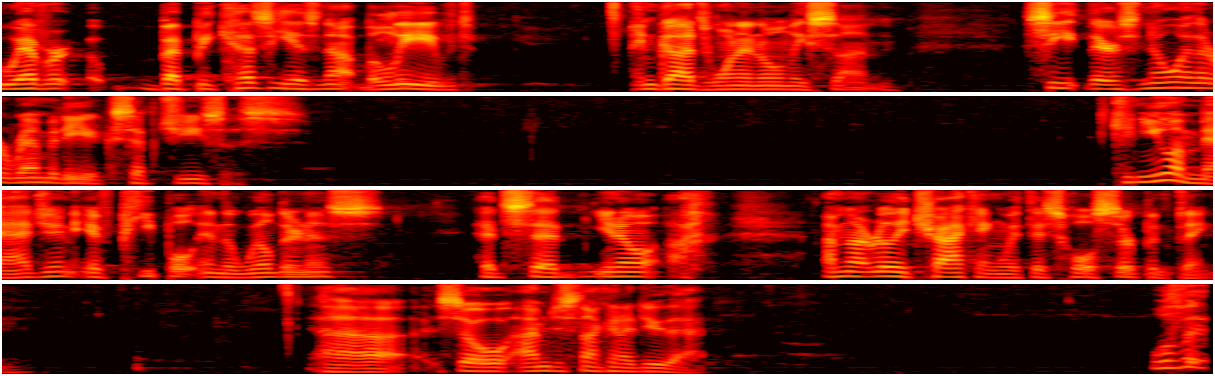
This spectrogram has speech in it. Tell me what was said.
whoever, but because he has not believed, in God's one and only Son. See, there's no other remedy except Jesus. Can you imagine if people in the wilderness had said, you know, I'm not really tracking with this whole serpent thing. Uh, so I'm just not going to do that. Well, th-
